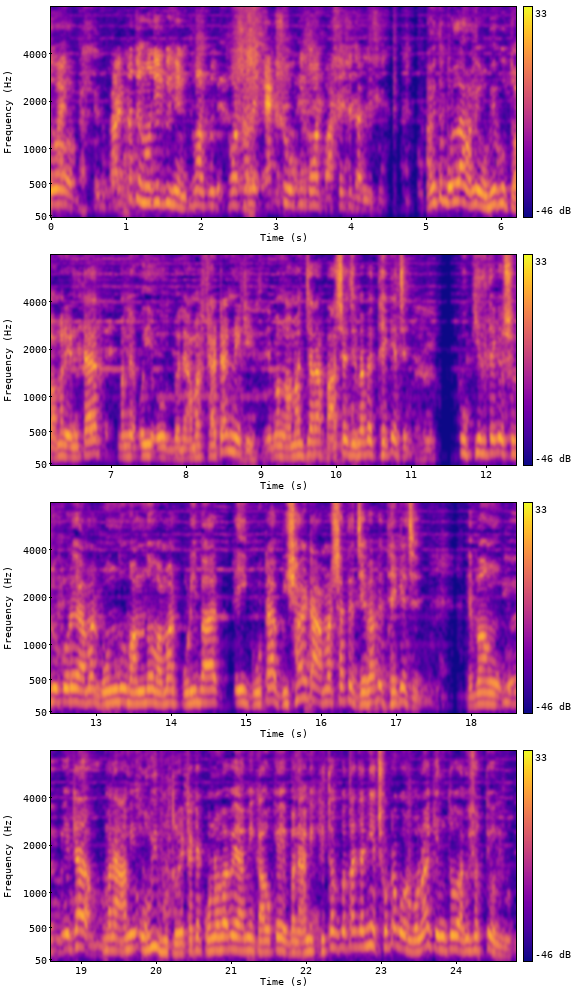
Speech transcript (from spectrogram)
তো আরেকটা হচ্ছে নজিরবিহীন তোমার তোমার সামনে একশো উকিল তোমার পাশে এসে দাঁড়িয়েছে। আমি তো বললাম আমি অভিভূত আমার এন্টায়ার মানে ওই মানে আমার ফ্র্যাটার্নিটির এবং আমার যারা পাশে যেভাবে থেকেছে উকিল থেকে শুরু করে আমার বন্ধু বান্ধব, আমার পরিবার, এই গোটা বিষয়টা আমার সাথে যেভাবে থেকেছে এবং এটা মানে আমি অভিভূত, এটাকে কোনোভাবে আমি কাউকে মানে আমি কৃতজ্ঞতা জানিয়ে ছোট করব না, কিন্তু আমি সত্যি অভিভূত।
